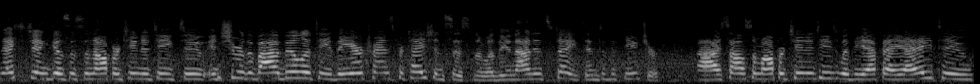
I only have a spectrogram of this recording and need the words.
NextGen gives us an opportunity to ensure the viability of the air transportation system of the United States into the future. I saw some opportunities with the FAA to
